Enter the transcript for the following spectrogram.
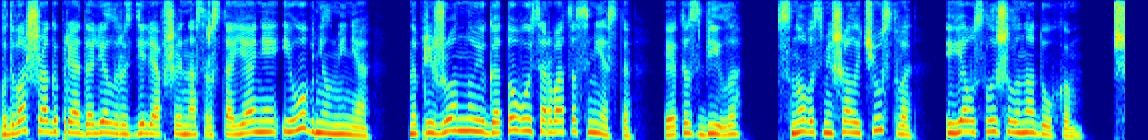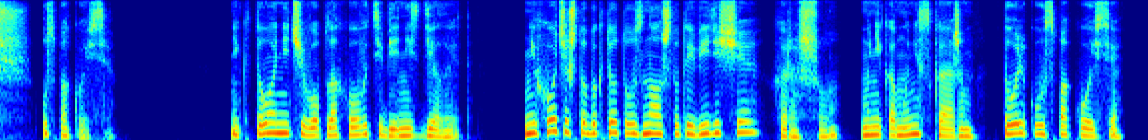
в два шага преодолел разделявшее нас расстояние и обнял меня, напряженную и готовую сорваться с места. Это сбило. Снова смешало чувства, и я услышала над ухом. «Тш, успокойся». Никто ничего плохого тебе не сделает. Не хочешь, чтобы кто-то узнал, что ты видящая? Хорошо. Мы никому не скажем. Только успокойся.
